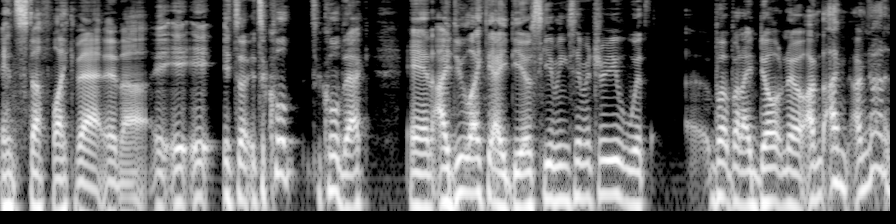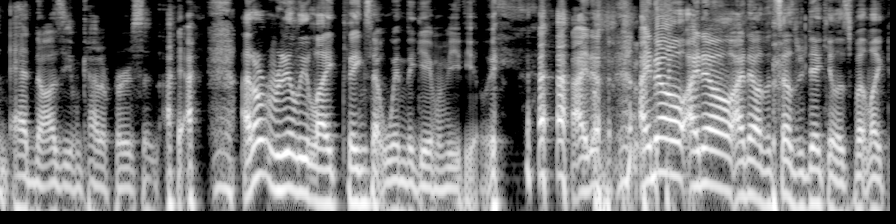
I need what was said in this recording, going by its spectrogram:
and stuff like that. And uh, it, it, it's a it's a cool it's a cool deck, and I do like the idea of scheming symmetry with. But but I don't know. I'm I'm I'm not an ad nauseam kind of person. I I, I don't really like things that win the game immediately. I know I know I know I know that sounds ridiculous, but like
